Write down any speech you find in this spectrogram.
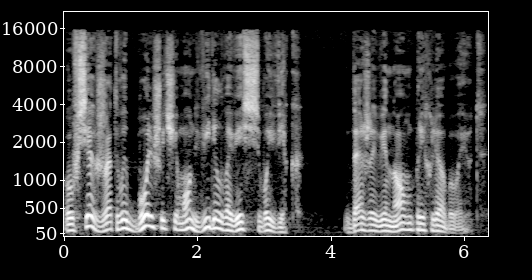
у всех жратвы больше, чем он видел во весь свой век. Даже вином прихлебывают.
